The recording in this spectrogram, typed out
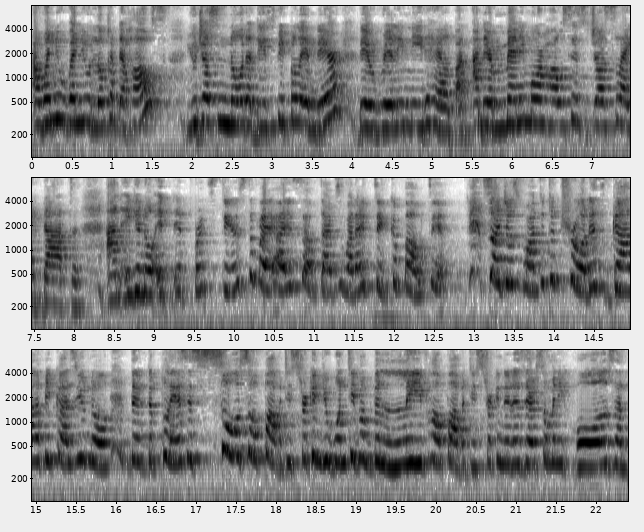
And when you when you look at the house, you just know that these people in there, they really need help. And, and there are many more houses just like that. And you know, it, it brings tears to my eyes sometimes when I think about it. So I just wanted to throw this gala because you know the, the place is so so poverty stricken. You won't even believe how poverty stricken it is. There are so many holes and,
